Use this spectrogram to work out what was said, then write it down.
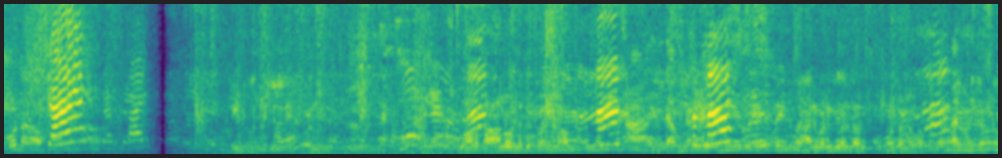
പോ ഒരുപാട് കാലം വന്നിട്ട് ട്രെയിനിലാണ് നാല് മണിക്ക് നാല് മണിക്കുണ്ടോ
